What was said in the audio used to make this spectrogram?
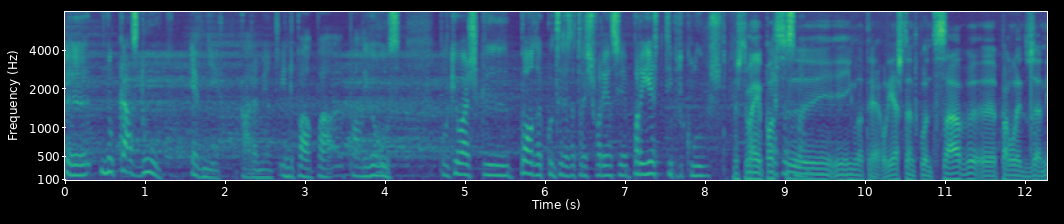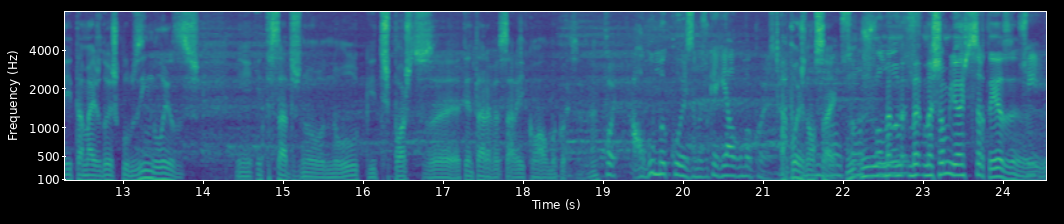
Uh, no caso do Hugo, é dinheiro, claramente, indo para, para, para a Liga Russa porque eu acho que pode acontecer essa transferência para este tipo de clubes. Mas também pode-se em Inglaterra. Aliás, tanto quanto sabe, eh, para além do Zenit, há mais dois clubes ingleses interessados no, no Hulk e dispostos a tentar avançar aí com alguma coisa, não é? Foi, alguma coisa, mas o que é que é alguma coisa? Ah, pois não, não sei. São valores... mas, mas, são milhões de certeza. Sim.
